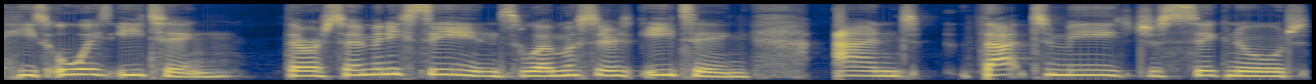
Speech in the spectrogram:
he's always eating. There are so many scenes where Musa is eating, and that to me just signaled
